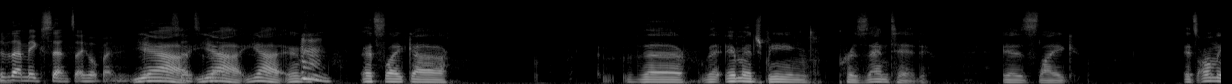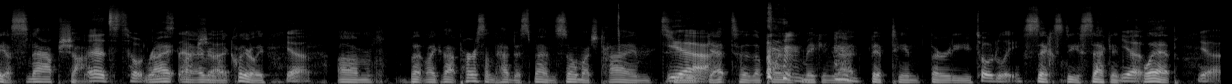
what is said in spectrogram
if that makes sense i hope i'm yeah sense of that. yeah yeah and it's like uh the the image being presented is like it's only a snapshot it's totally right? Like, I mean, like clearly. Yeah. Um but like that person had to spend so much time to Yeah. get to the point of making that 15 30 totally. 60 second Yep. clip. Yeah.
